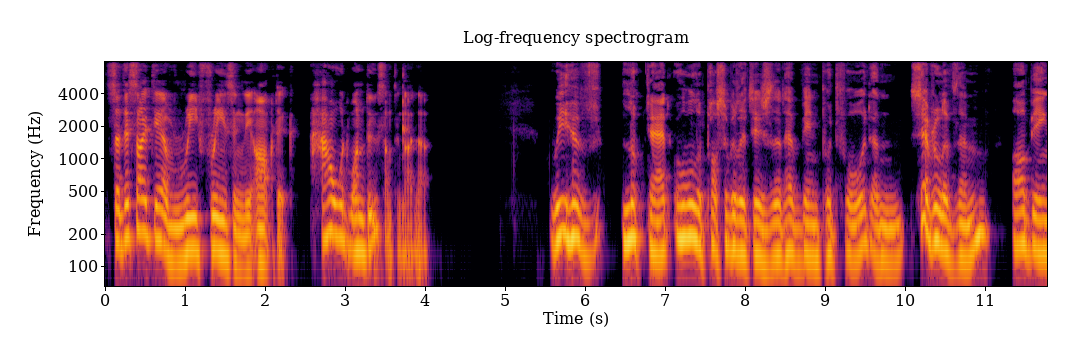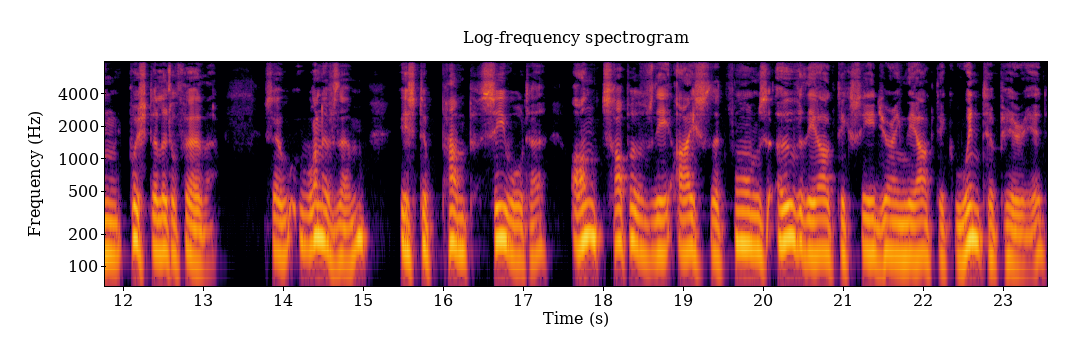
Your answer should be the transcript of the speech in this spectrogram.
So, this idea of refreezing the Arctic, how would one do something like that? We have looked at all the possibilities that have been put forward, and several of them are being pushed a little further. So, one of them is to pump seawater on top of the ice that forms over the Arctic Sea during the Arctic winter period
